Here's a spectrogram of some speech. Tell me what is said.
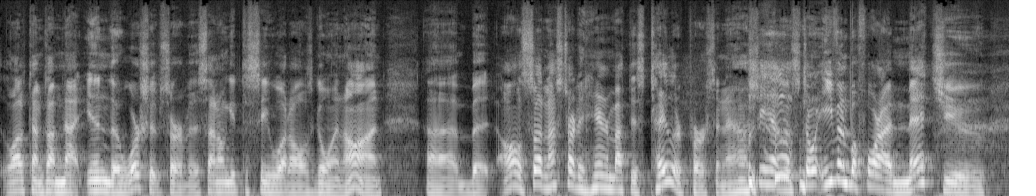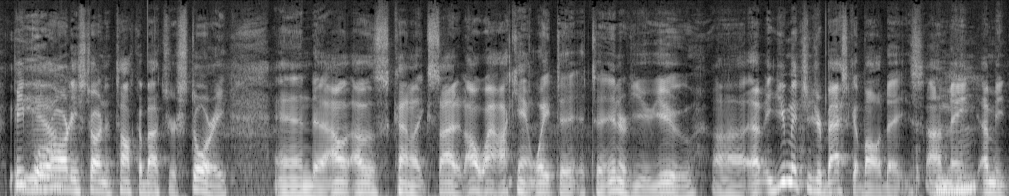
a lot of times I'm not in the worship service. I don't get to see what all is going on. Uh, but all of a sudden, I started hearing about this Taylor person now. She has a story. Even before I met you, people yeah. were already starting to talk about your story, and uh, I, I, was kind of excited. Oh wow, I can't wait to to interview you. Uh, I mean, you mentioned your basketball days. I mm-hmm. mean, I mean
